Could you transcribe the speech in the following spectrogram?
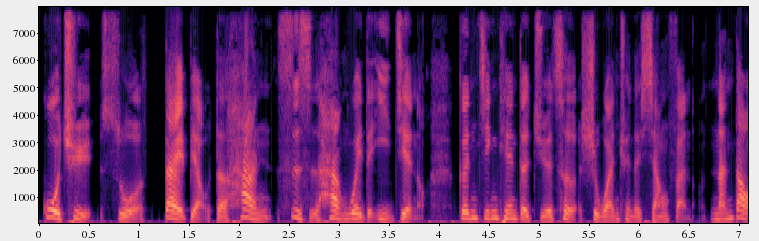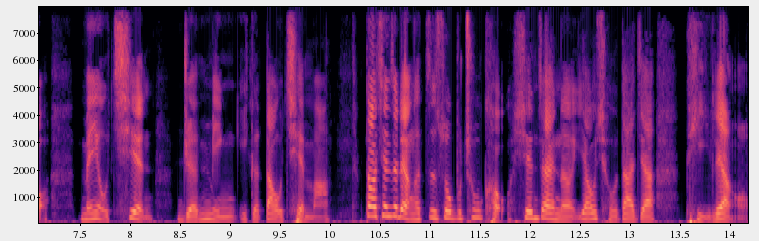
过去所代表的捍誓死捍卫的意见哦，跟今天的决策是完全的相反。难道没有欠人民一个道歉吗？道歉这两个字说不出口，现在呢，要求大家体谅哦。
